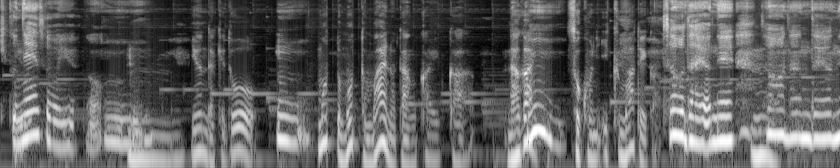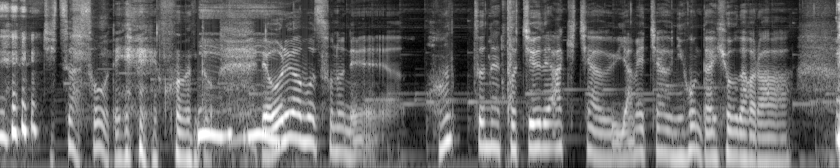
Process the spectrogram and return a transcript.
聞くね、そういうの。う。うんん言うんだけどうん。もっともっと前の段階が長い、うん。そこに行くまでが、そうだよね。うんそうなんだよね。実はそうで 本当、うんで、俺はもうそのね、ほんとね、途中で飽きちゃう、やめちゃう日本代表だから、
